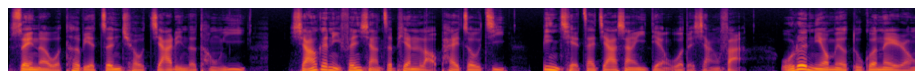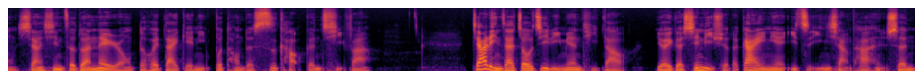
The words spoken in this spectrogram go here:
所以呢，我特别征求嘉玲的同意，想要跟你分享这篇老派周记，并且再加上一点我的想法。无论你有没有读过内容，相信这段内容都会带给你不同的思考跟启发。嘉玲在周记里面提到，有一个心理学的概念一直影响她很深。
